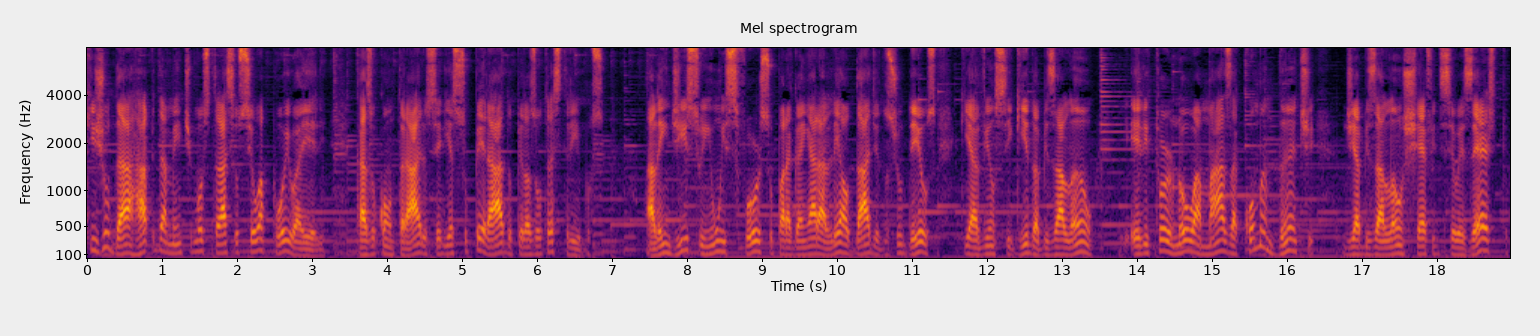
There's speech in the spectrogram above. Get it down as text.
que Judá rapidamente mostrasse o seu apoio a ele. Caso contrário, seria superado pelas outras tribos. Além disso, em um esforço para ganhar a lealdade dos judeus que haviam seguido Abisalão, ele tornou Amasa comandante de Abisalão, chefe de seu exército.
